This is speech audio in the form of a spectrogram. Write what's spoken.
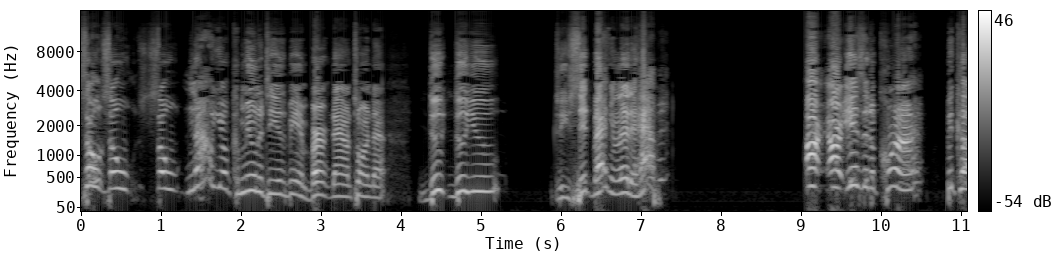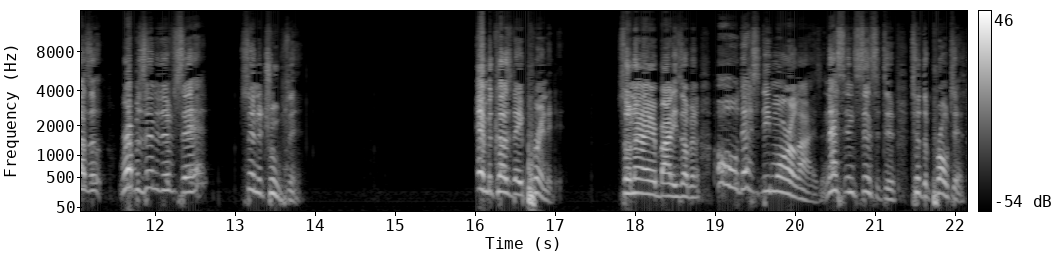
So, so, so now your community is being burnt down, torn down. Do, do you, do you sit back and let it happen? Or, or is it a crime because a representative said, send the troops in? And because they printed it. So now everybody's up and, oh, that's demoralizing. That's insensitive to the protest.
